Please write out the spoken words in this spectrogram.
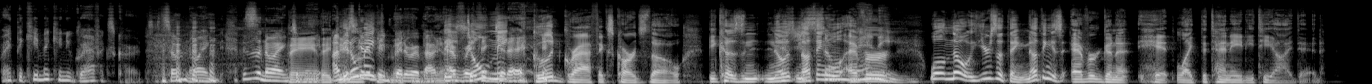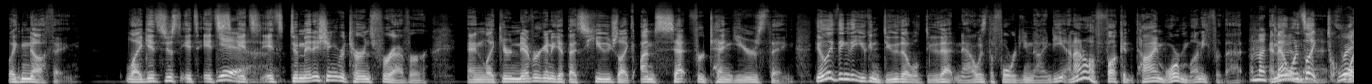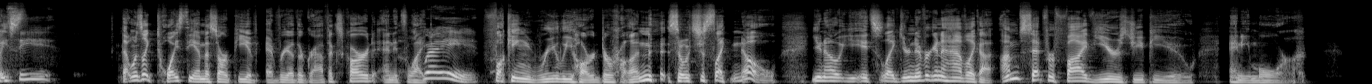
Right, they keep making new graphics cards. It's so annoying. this is annoying They- to me. they I'm do just going keep to be bitter about them, They yeah. everything don't make today. good graphics cards though, because no There's nothing so will ever. Well, no. Here's the thing: nothing is ever gonna hit like the 1080 Ti did. Like nothing. Like it's just it's it's Yeah. it's it's diminishing returns forever, and like you're never gonna get this huge like I'm set for 10 years thing. The only thing that you can do that will do that now is the 4090, and I don't have fucking time or money for that. I'm not and that doing one's like Right, twice. see, that one's like twice the MSRP of every other graphics card, and it's like right. fucking really hard to run. So it's just like, no, you know, it's like you're never gonna have like a I'm set for five years GPU anymore.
